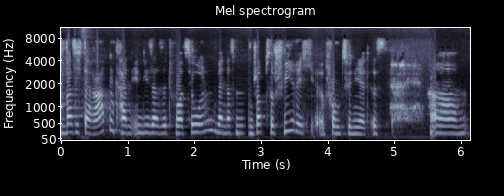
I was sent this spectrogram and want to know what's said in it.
was ich da raten kann in dieser Situation, wenn das mit dem Job so schwierig äh, funktioniert, ist, ähm,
